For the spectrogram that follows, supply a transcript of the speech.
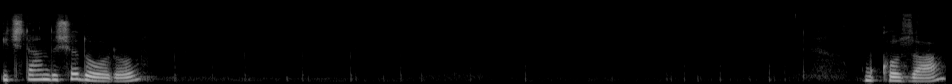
içten dışa doğru mukoza,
